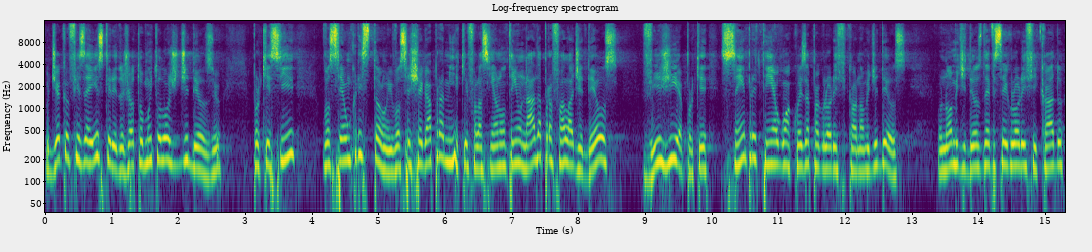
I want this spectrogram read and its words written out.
O dia que eu fizer isso, querido, eu já estou muito longe de Deus, viu? Porque se você é um cristão e você chegar para mim aqui e falar assim, eu não tenho nada para falar de Deus, vigia, porque sempre tem alguma coisa para glorificar o nome de Deus. O nome de Deus deve ser glorificado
